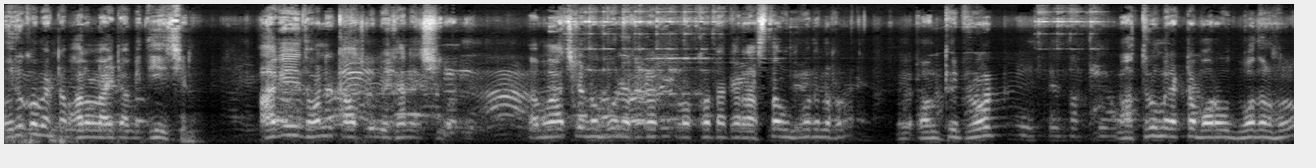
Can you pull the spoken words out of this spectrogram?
ওইরকম একটা ভালো লাইট আমি দিয়েছিলাম। আগে এই ধরনের কাজগুলো এখানে ছিল। এবং আজকে নব্বই লক্ষ টাকা লক্ষ টাকার রাস্তা উদ্বোধন হলো কংক্রিট রোড বাথরুমের একটা বড় উদ্বোধন হলো।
